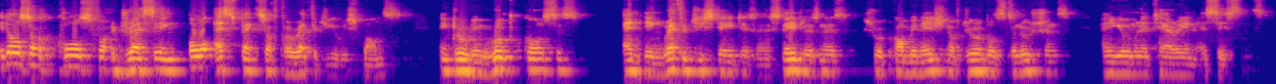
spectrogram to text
It also calls for addressing all aspects of a refugee response, including root causes, ending refugee status and statelessness through a combination of durable solutions and humanitarian assistance.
